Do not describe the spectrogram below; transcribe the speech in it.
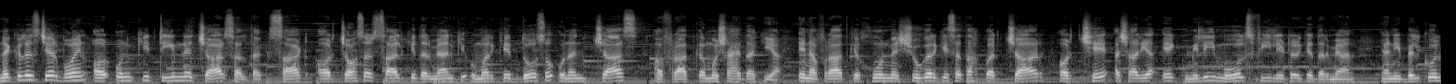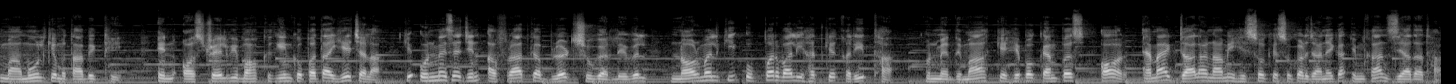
نکلس چیئر بوئن اور ان کی ٹیم نے چار سال تک ساٹھ اور چونسٹھ سال کی درمیان کی عمر کے دو سو انچاس افراد کا مشاہدہ کیا۔ ان افراد کے خون میں شوگر کی سطح پر چار اور چھ اشاریہ ایک ملی مولز فی لیٹر کے درمیان یعنی بالکل معمول کے مطابق تھی۔ ان آسٹریلوی محققین کو پتا یہ چلا کہ ان میں سے جن افراد کا بلڈ شوگر لیول نارمل کی اوپر والی حد کے قریب تھا، ان میں دماغ کے ہپو کیمپس اور ایمیک ڈالا نامی حصوں کے سکڑ جانے کا امکان زیادہ تھا۔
